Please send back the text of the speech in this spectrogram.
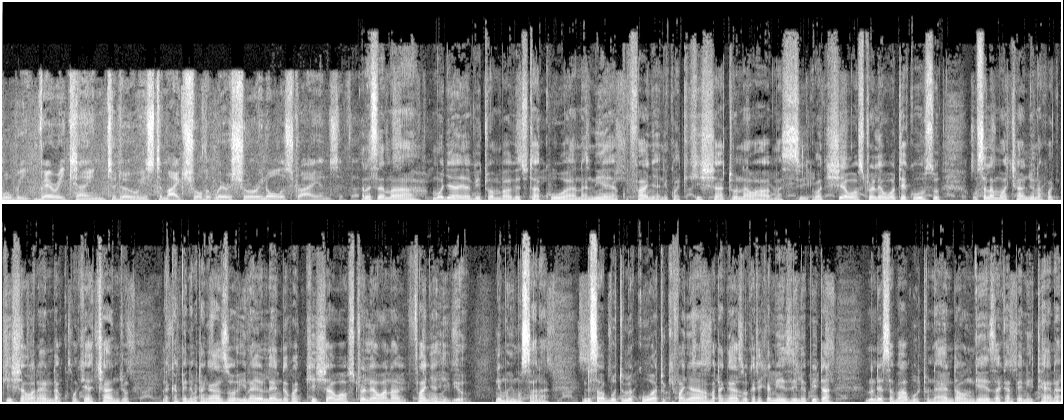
we'll be very keen to do is to make sure that we're assuring all Australians of the Anasema moja ya vitu ambavyo tutakuwa na nia ya kufanya ni kuhakikisha tunawahakikishia Waaustralia wote kuhusu usalama wa chanjo na kuhakikisha wanaenda kupokea chanjo, na kampeni ya matangazo inayolenga kuhakikisha Waaustralia wanafanya hivyo ni muhimu sana. Ndio sababu tumekuwa tukifanya matangazo katika miezi iliyopita, na ndio sababu tunaenda ongeza kampeni tena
